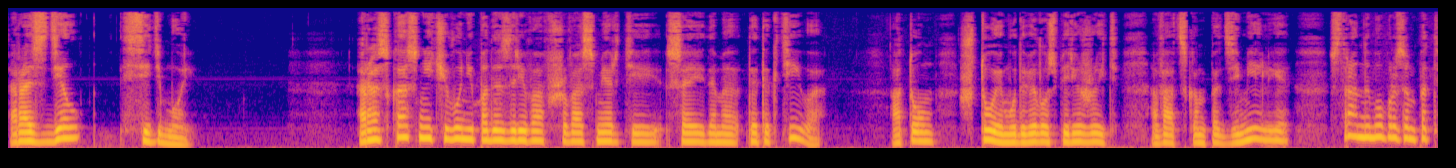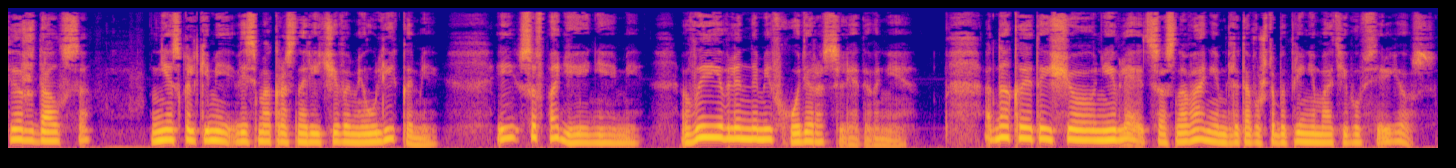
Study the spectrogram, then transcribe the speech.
Раздел седьмой. Рассказ ничего не подозревавшего о смерти Сейдема детектива, о том, что ему довелось пережить в адском подземелье, странным образом подтверждался несколькими весьма красноречивыми уликами и совпадениями, выявленными в ходе расследования. Однако это еще не является основанием для того, чтобы принимать его всерьез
